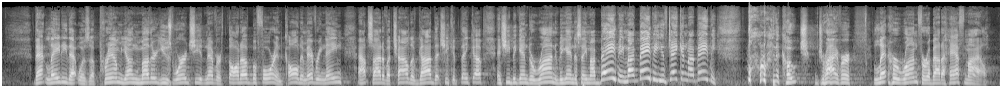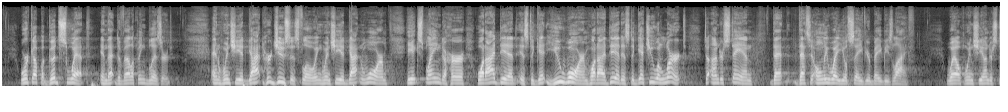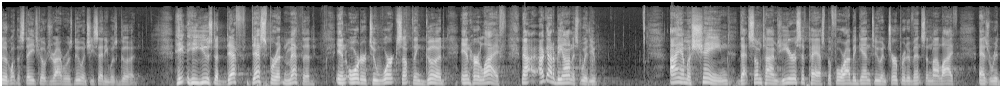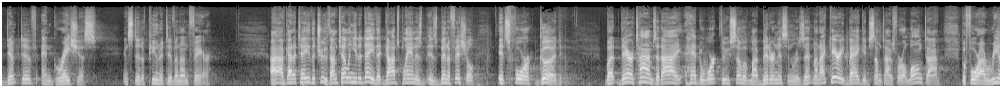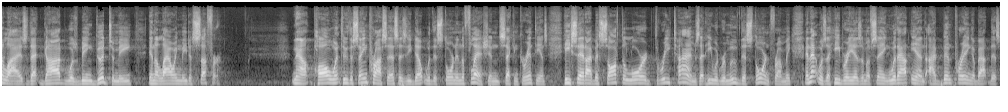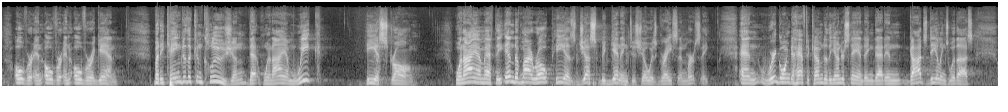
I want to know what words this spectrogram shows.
That lady that was a prim young mother used words she had never thought of before and called him every name outside of a child of God that she could think of. And she began to run and began to say, My baby, my baby, you've taken my baby. the coach, driver, let her run for about a half mile, work up a good sweat in that developing blizzard. And when she had got her juices flowing, when she had gotten warm, he explained to her, What I did is to get you warm. What I did is to get you alert to understand that that's the only way you'll save your baby's life. Well, when she understood what the stagecoach driver was doing, she said he was good. He, he used a def, desperate method in order to work something good in her life. Now, I, I got to be honest with you. I am ashamed that sometimes years have passed before I begin to interpret events in my life as redemptive and gracious instead of punitive and unfair. I've got to tell you the truth. I'm telling you today that God's plan is, is beneficial, it's for good. But there are times that I had to work through some of my bitterness and resentment. I carried baggage sometimes for a long time before I realized that God was being good to me in allowing me to suffer. Now, Paul went through the same process as he dealt with this thorn in the flesh in 2 Corinthians. He said, I besought the Lord three times that he would remove this thorn from me. And that was a Hebraism of saying, without end, I've been praying about this over and over and over again. But he came to the conclusion that when I am weak, he is strong. When I am at the end of my rope, He is just beginning to show His grace and mercy. And we're going to have to come to the understanding that in God's dealings with us,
